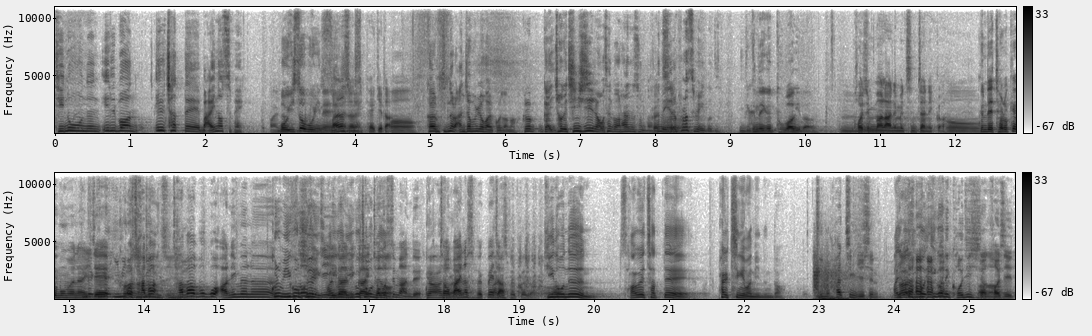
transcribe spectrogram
디노는 1번 1차 때 마이너스 100. 뭐 있어 보이네. 마이너스 마이너스 100. 100이다. 그럼 디노를 안 잡으려고 할 거잖아. 그럼 그러니까 저게 진실이라고 생각을 하는 순간. 근데 얘는 플러스 100이거든. 근데 이거 도박이다. 거짓말 아니면 진짜니까. 근데 저렇게 보면은 이제 어, 잡아, 잡아보고 아니면은 그럼 이거 풀어주지 아니, 나 이거 이러니까 적으면 저거 되나? 쓰면 안돼. 그냥 하지 저 말자. 마이너스 100 빼자. 디노는 4회차 때 8층에만 있는다. 지금 8층 귀신. 아니 그러니까 이거, 이거는 거짓이잖아. 어, 거짓.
